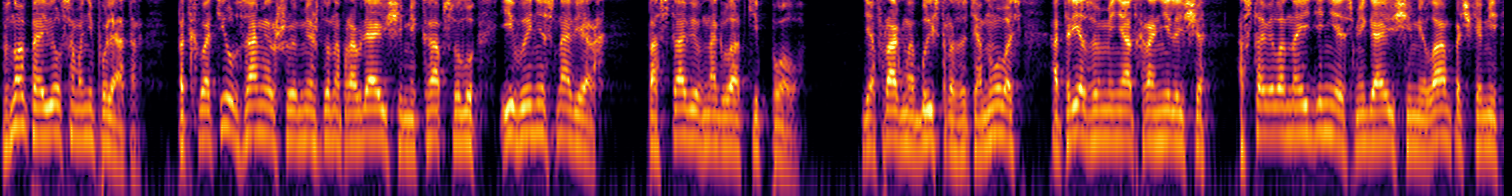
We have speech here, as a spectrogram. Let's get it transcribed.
Вновь появился манипулятор, подхватил замершую между направляющими капсулу и вынес наверх, поставив на гладкий пол. Диафрагма быстро затянулась, отрезав меня от хранилища, оставила наедине с мигающими лампочками,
